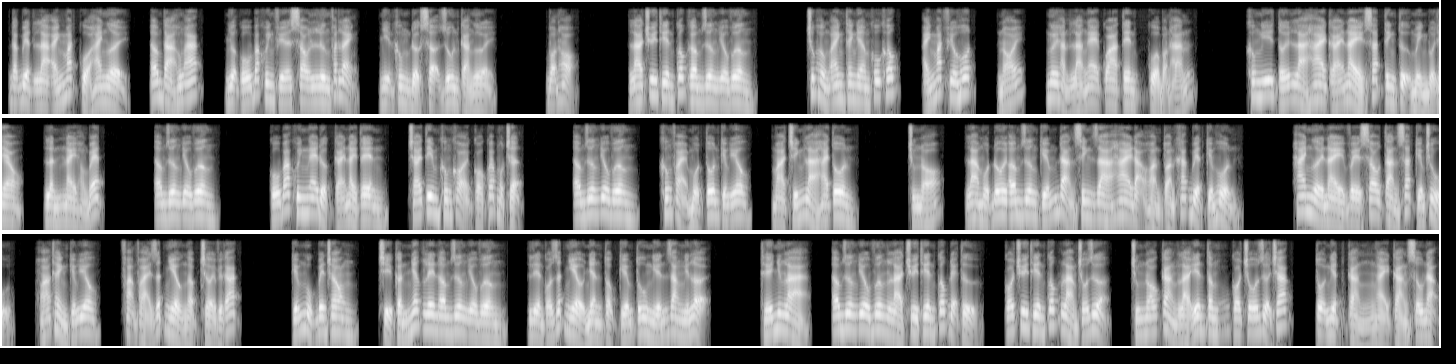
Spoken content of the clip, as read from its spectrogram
Đặc biệt là ánh mắt của hai người, âm tà hung ác, nhượng cố bác huynh phía sau lưng phát lạnh, nhịn không được sợ run cả người. Bọn họ là truy thiên cốc gâm dương yêu vương. Trúc Hồng Anh thanh âm khô khốc, ánh mắt phiêu hốt, nói, ngươi hẳn là nghe qua tên của bọn hắn. Không nghĩ tới là hai cái này sát tinh tự mình đuổi theo, lần này hỏng bét. Âm dương yêu vương. Cố bác huynh nghe được cái này tên, trái tim không khỏi có quắc một trận. Âm dương yêu vương, không phải một tôn kiếm yêu, mà chính là hai tôn. Chúng nó, là một đôi âm dương kiếm đản sinh ra hai đạo hoàn toàn khác biệt kiếm hồn. Hai người này về sau tàn sát kiếm chủ, hóa thành kiếm yêu, phạm phải rất nhiều ngập trời việc ác. Kiếm ngục bên trong, chỉ cần nhắc lên âm dương yêu vương, liền có rất nhiều nhân tộc kiếm tu nghiến răng nghiến lợi. Thế nhưng là, âm dương yêu vương là truy thiên cốc đệ tử, có truy thiên cốc làm chỗ dựa, chúng nó càng là yên tâm có chỗ dựa chắc, tội nghiệt càng ngày càng sâu nặng.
